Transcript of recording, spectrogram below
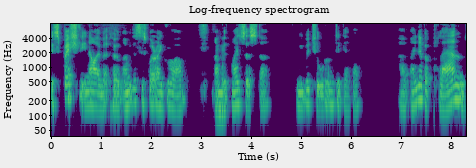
especially now I'm at home. I mean, this is where I grew up. I'm mm-hmm. with my sister. We were children together. I, I never planned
